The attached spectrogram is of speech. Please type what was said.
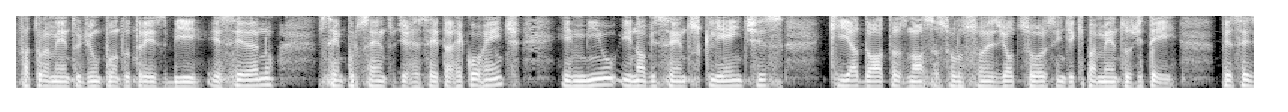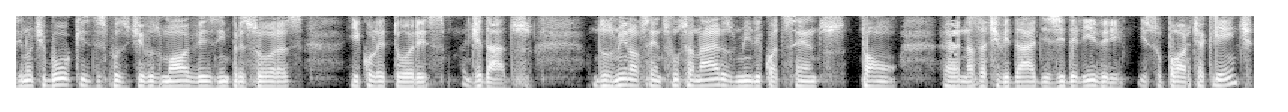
faturamento de 1,3 bi esse ano, 100% de receita recorrente e 1.900 clientes que adotam as nossas soluções de outsourcing de equipamentos de TI. PCs e notebooks, dispositivos móveis, impressoras e coletores de dados. Dos 1.900 funcionários, 1.400 estão nas atividades de delivery e suporte a cliente,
